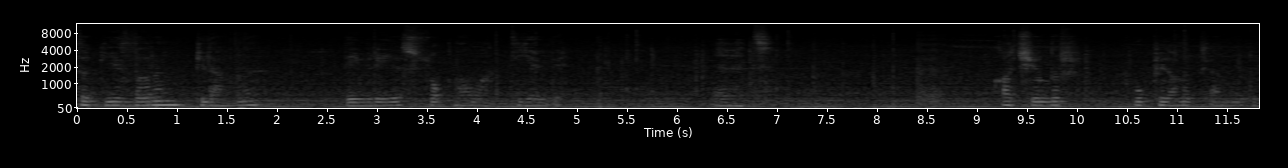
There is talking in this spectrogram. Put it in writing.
Artık yılların planını devreye sokma vakti geldi. Evet. Kaç yıldır bu planı planlıyordum.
